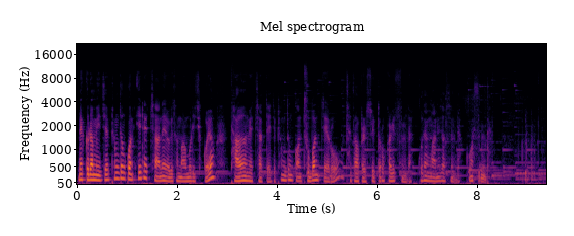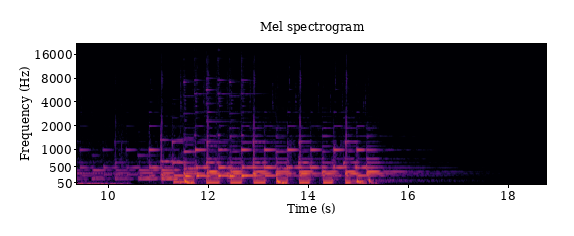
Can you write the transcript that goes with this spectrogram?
네, 그럼 이제 평등권 1회차는 여기서 마무리 짓고요. 다음 회차 때 이제 평등권 두 번째로 찾아뵐 수 있도록 하겠습니다. 고생 많으셨습니다. 고맙습니다.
